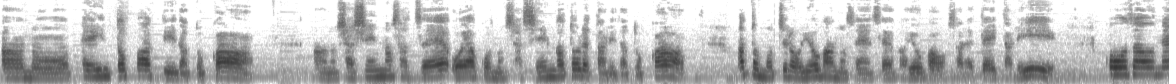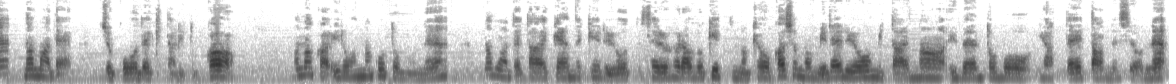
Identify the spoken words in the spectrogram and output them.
あの、ペイントパーティーだとか、あの、写真の撮影、親子の写真が撮れたりだとか、あともちろんヨガの先生がヨガをされていたり、講座をね、生で受講できたりとか、ま、なんかいろんなこともね、生で体験できるよって、セルフラブキッズの教科書も見れるよみたいなイベントをやっていたんですよね。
